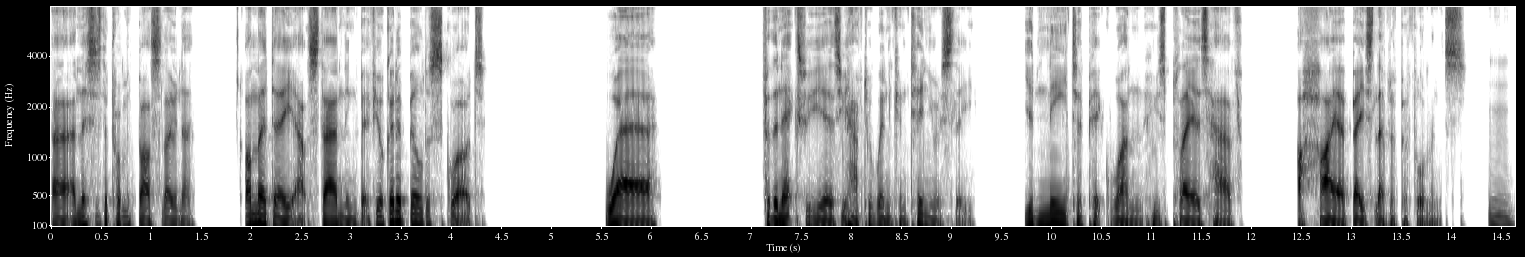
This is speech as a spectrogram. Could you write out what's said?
Uh, and this is the problem with Barcelona. On their day, outstanding. But if you're going to build a squad where for the next few years you have to win continuously, you need to pick one whose players have a higher base level of performance. Mm.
